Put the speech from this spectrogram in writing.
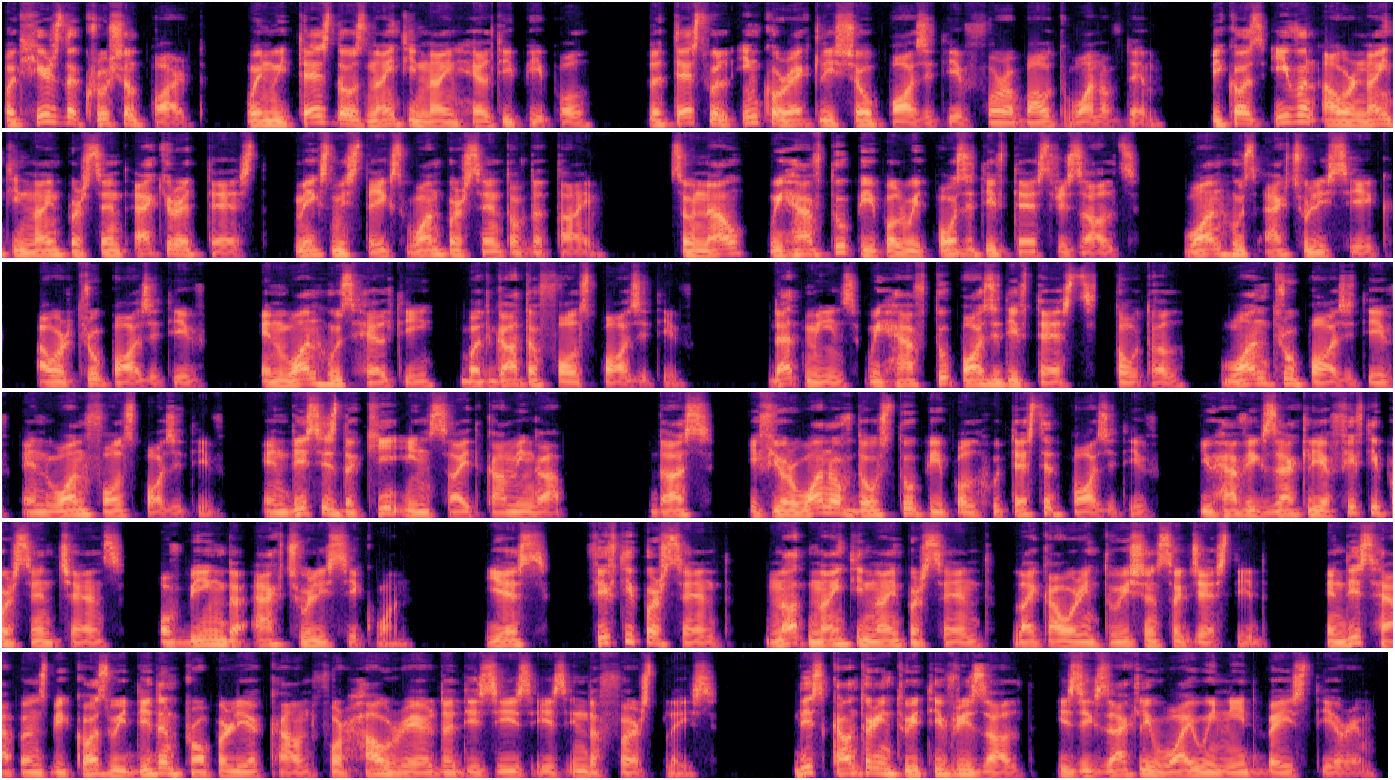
But here's the crucial part. When we test those 99 healthy people, the test will incorrectly show positive for about one of them, because even our 99% accurate test makes mistakes 1% of the time. So now we have two people with positive test results, one who's actually sick, our true positive, and one who's healthy but got a false positive. That means we have two positive tests total, one true positive and one false positive. And this is the key insight coming up. Thus, if you're one of those two people who tested positive, you have exactly a 50% chance of being the actually sick one. Yes, 50%, not 99% like our intuition suggested. And this happens because we didn't properly account for how rare the disease is in the first place. This counterintuitive result is exactly why we need Bayes' theorem.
